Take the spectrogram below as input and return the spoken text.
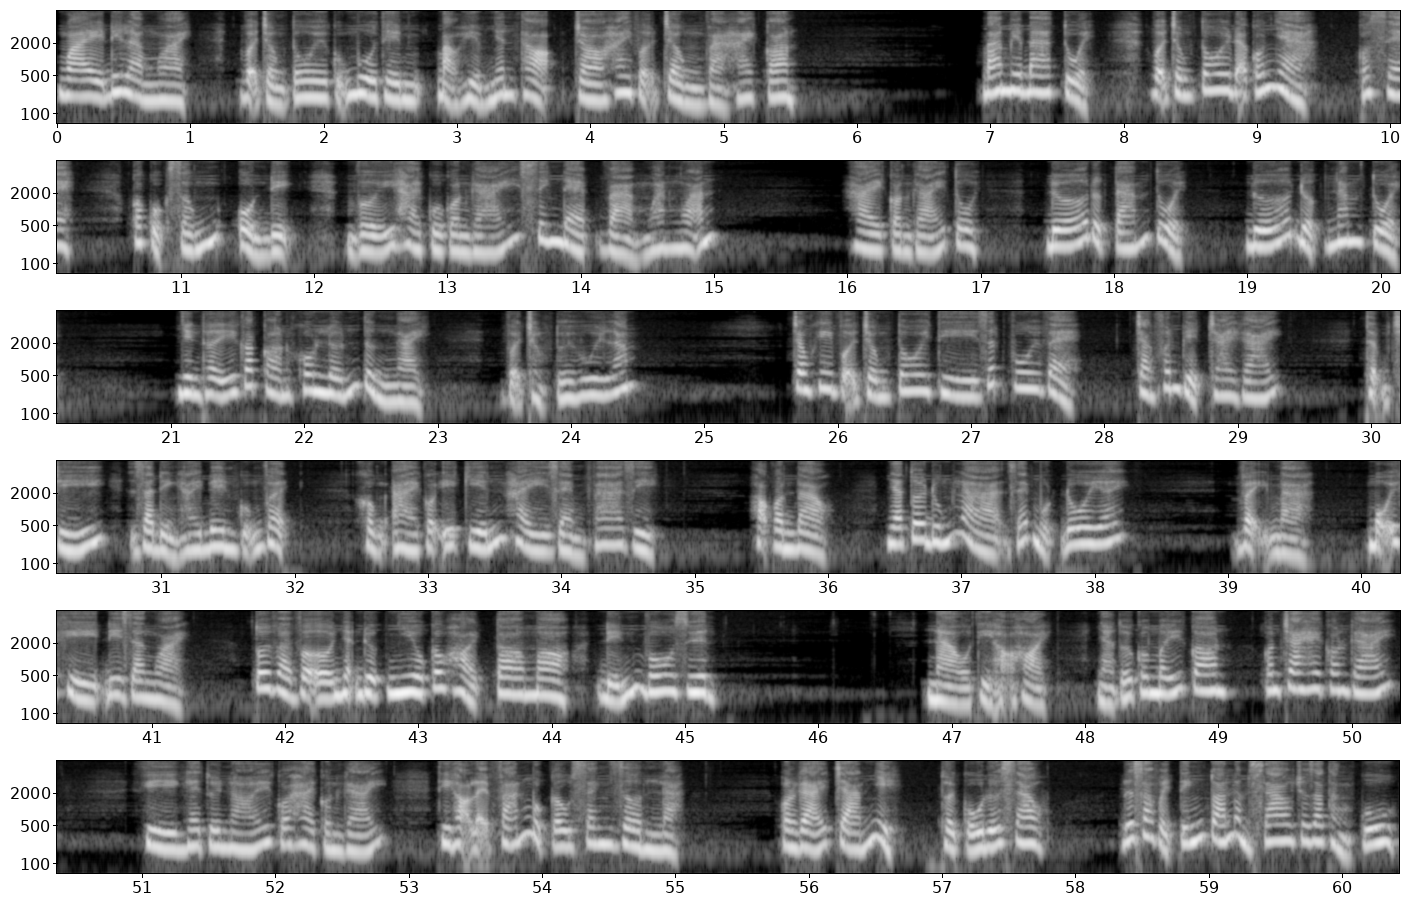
Ngoài đi làm ngoài, vợ chồng tôi cũng mua thêm bảo hiểm nhân thọ cho hai vợ chồng và hai con. 33 tuổi, vợ chồng tôi đã có nhà, có xe, có cuộc sống ổn định với hai cô con gái xinh đẹp và ngoan ngoãn. Hai con gái tôi, đứa được 8 tuổi, đứa được 5 tuổi. Nhìn thấy các con khôn lớn từng ngày, vợ chồng tôi vui lắm. Trong khi vợ chồng tôi thì rất vui vẻ, chẳng phân biệt trai gái. Thậm chí gia đình hai bên cũng vậy, không ai có ý kiến hay rèm pha gì. Họ còn bảo, nhà tôi đúng là dép một đôi ấy. Vậy mà, mỗi khi đi ra ngoài, tôi và vợ nhận được nhiều câu hỏi tò mò đến vô duyên. Nào thì họ hỏi, nhà tôi có mấy con, con trai hay con gái? Khi nghe tôi nói có hai con gái, thì họ lại phán một câu xanh dờn là Con gái chán nhỉ, thôi cố đứa sau. Đứa sau phải tính toán làm sao cho ra thằng cu.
